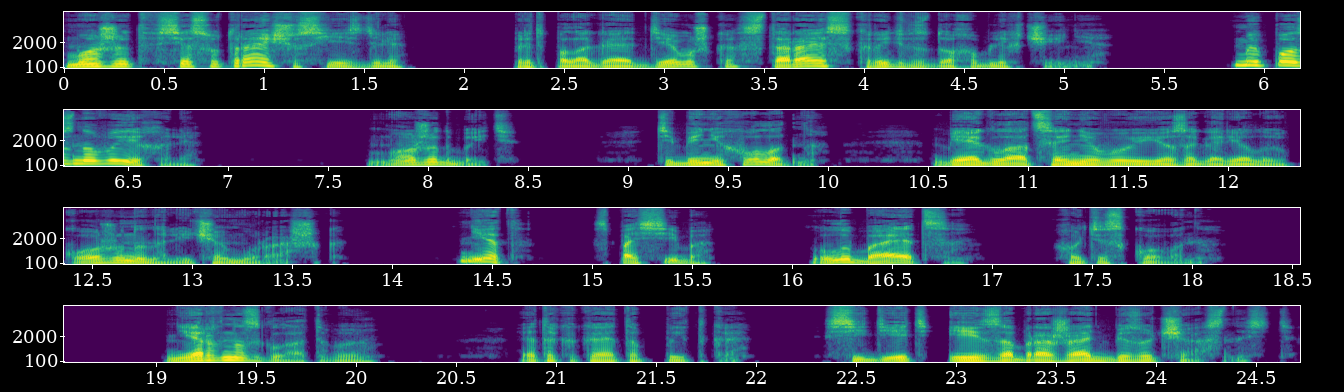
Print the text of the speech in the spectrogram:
«Может, все с утра еще съездили?» — предполагает девушка, стараясь скрыть вздох облегчения. «Мы поздно выехали». «Может быть. Тебе не холодно?» Бегло оцениваю ее загорелую кожу на наличие мурашек. «Нет, спасибо». Улыбается, хоть и сковано. Нервно сглатываю. Это какая-то пытка. Сидеть и изображать безучастность.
